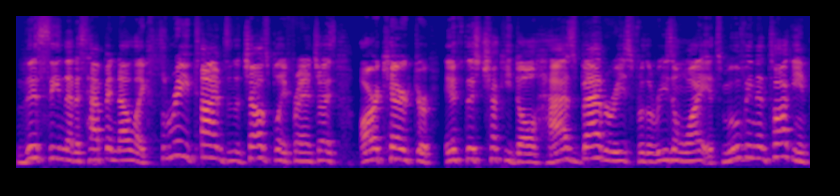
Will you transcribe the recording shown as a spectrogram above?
this scene that has happened now like three times in the Child's Play franchise. Our character, if this Chucky doll has batteries for the reason why it's moving and talking,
